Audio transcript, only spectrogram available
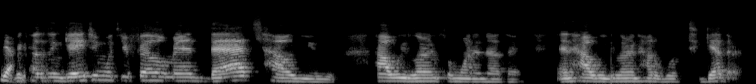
yeah because engaging with your fellow man that's how you how we learn from one another and how we learn how to work together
